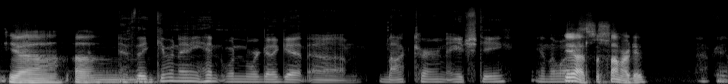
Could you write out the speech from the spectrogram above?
yeah, um, Have they given any hint when we're going to get um, Nocturne HD in the West? yeah, it's the summer, dude. Okay.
